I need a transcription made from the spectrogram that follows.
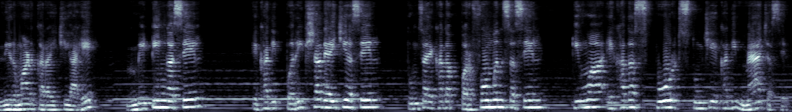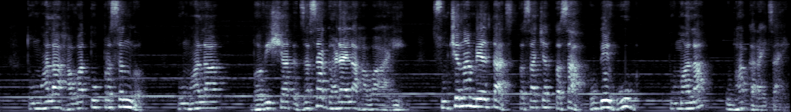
निर्माण करायची आहे मीटिंग असेल एखादी परीक्षा द्यायची असेल तुमचा एखादा परफॉर्मन्स असेल किंवा एखादा स्पोर्ट्स तुमची एखादी मॅच असेल तुम्हाला हवा तो प्रसंग तुम्हाला भविष्यात जसा घडायला हवा आहे सूचना मिळताच तसाच्या तसा हुबेहूब तुम्हाला उभा करायचा आहे.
